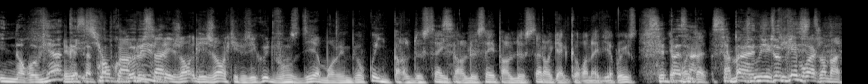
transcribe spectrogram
il n'en revient qu'à sa si on propre parle de ça, les gens, les gens qui nous écoutent vont se dire, bon, mais pourquoi il parle de ça, il C'est- parle de ça, il parle de ça alors qu'il y a le coronavirus? C'est pas pas un, c'est Ah, pas un utopiste. parle.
